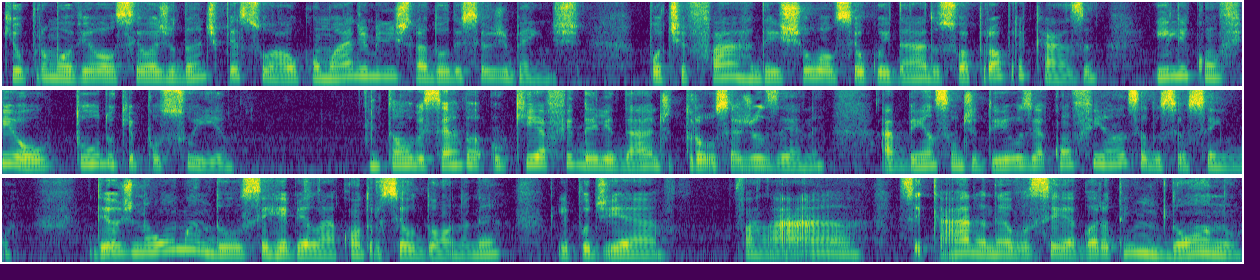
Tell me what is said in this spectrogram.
que o promoveu ao seu ajudante pessoal como administrador dos seus bens. Potifar deixou ao seu cuidado sua própria casa e lhe confiou tudo o que possuía. Então, observa o que a fidelidade trouxe a José, né? A bênção de Deus e a confiança do seu Senhor. Deus não o mandou se rebelar contra o seu dono, né? Ele podia falar, ah, esse cara, né? Você, agora eu tenho um dono,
